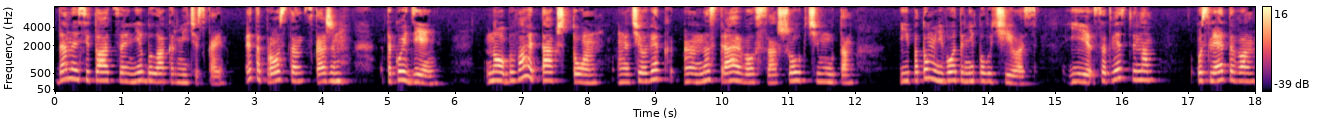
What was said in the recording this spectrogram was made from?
данная ситуация не была кармической. Это просто, скажем, такой день. Но бывает так, что э, человек э, настраивался, шел к чему-то, и потом у него это не получилось. И, соответственно, после этого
